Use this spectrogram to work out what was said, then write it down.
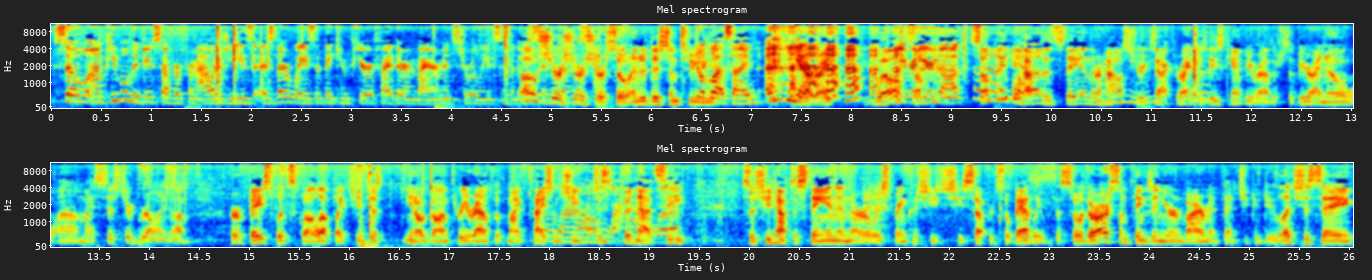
So, um, people that do suffer from allergies, is there ways that they can purify their environments to relieve some of those oh sure symptoms? sure sure. So in addition to Don't go outside. yeah. Right. Well Get rid of some, your people- dog. some people have to stay in their house. You're exactly right because these can be rather severe. I know um, my sister growing up her face would swell up like she'd just you know gone three rounds with mike tyson. Wow. she just could not see so she'd have to stay in in the early spring because she, she suffered so badly with this so there are some things in your environment that you can do let's just say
